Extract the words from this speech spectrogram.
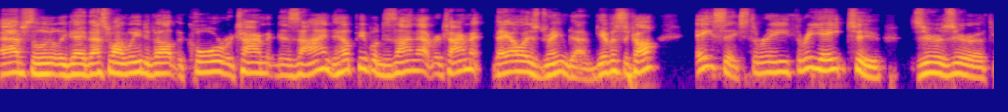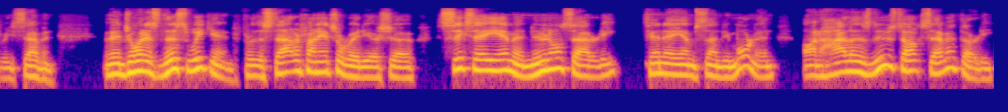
Absolutely, Dave. That's why we developed the core retirement design to help people design that retirement they always dreamed of. Give us a call, 863 382 0037. And then join us this weekend for the Statler Financial Radio Show, 6 a.m. and noon on Saturday, 10 a.m. Sunday morning on Highlands News Talk 730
